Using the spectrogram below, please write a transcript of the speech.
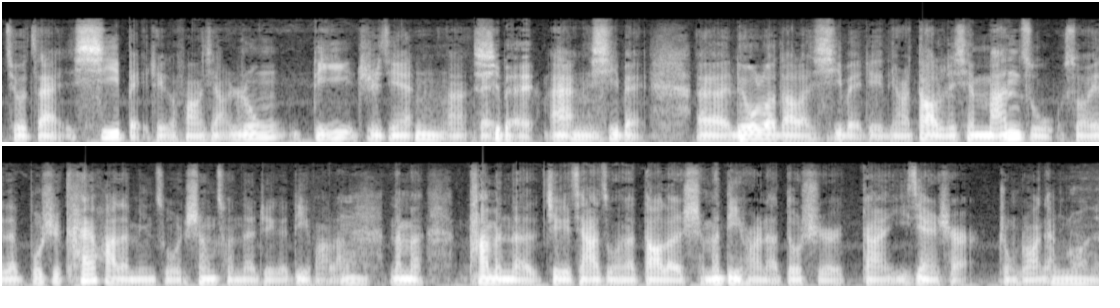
就在西北这个方向，戎狄之间嗯啊，西北，哎，嗯西北，呃，流落到了西北这个地方，到了这些蛮族，所谓的不是开化的民族生存的这个地方了。嗯那么他们的这个家族呢，到了什么地方呢？都是干一件事儿，种庄稼。种庄稼，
